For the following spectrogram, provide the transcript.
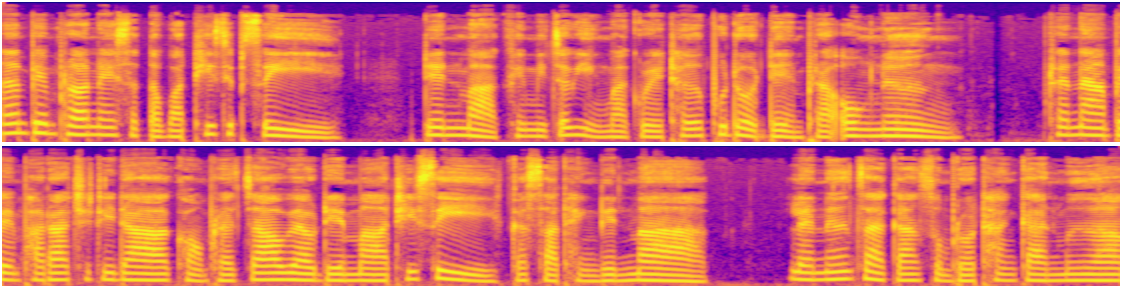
นั่นเป็นเพราะในศตวรรษที่ 14 เดนมาร์กเคยมีเจ้าหญิงมาเกรเทอร์ผู้โดดเด่นพระองค์หนึ่ง พระนางเป็นพระราชธิดาของพระเจ้าแวลเดมาร์ที่ 4 กษัตริย์แห่งเดนมาร์ก และเนื่องจากการสมรสทางการเมือง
